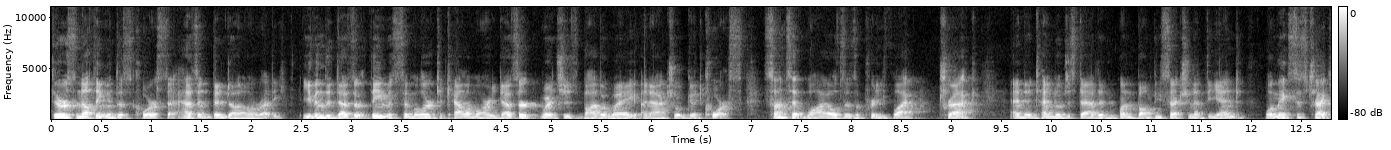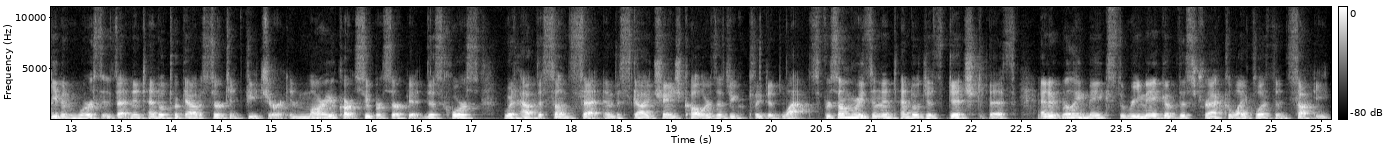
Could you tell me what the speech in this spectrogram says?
There is nothing in this course that hasn't been done already. Even the desert theme is similar to Kalimari Desert, which is, by the way, an actual good course. Sunset Wilds is a pretty flat track, and Nintendo just added one bumpy section at the end. What makes this track even worse is that Nintendo took out a certain feature. In Mario Kart Super Circuit, this course would have the sun set and the sky change colors as you completed laps. For some reason, Nintendo just ditched this, and it really makes the remake of this track lifeless and sucky.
